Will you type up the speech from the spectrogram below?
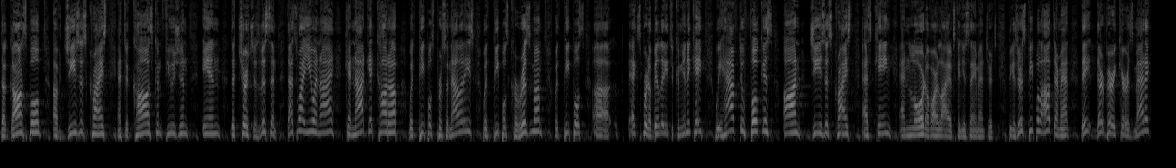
the gospel of Jesus Christ and to cause confusion in the churches. Listen, that's why you and I cannot get caught up with people's personalities, with people's charisma, with people's uh, expert ability to communicate. We have to focus on Jesus Christ as King and Lord of our lives. Can you say amen, church? Because there's people out there, man. They, they're very charismatic.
